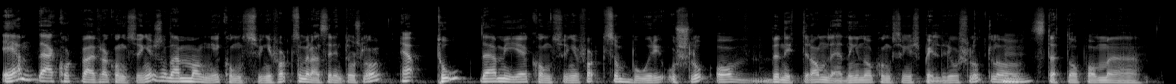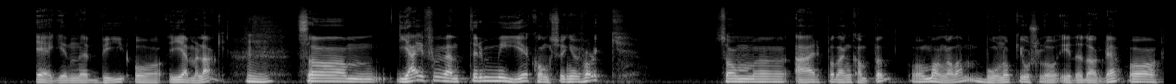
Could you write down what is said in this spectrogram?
en, det er kort vei fra Kongsvinger, så det er mange Kongsvinger-folk som reiser inn til Oslo. ja. To, det er mye Kongsvinger-folk som bor i Oslo og benytter anledningen når Kongsvinger spiller i Oslo, til å støtte opp om eh, egen by og hjemmelag. Så mm, jeg forventer mye Kongsvinger-folk som eh, er på den kampen. Og mange av dem bor nok i Oslo i det daglige. Og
